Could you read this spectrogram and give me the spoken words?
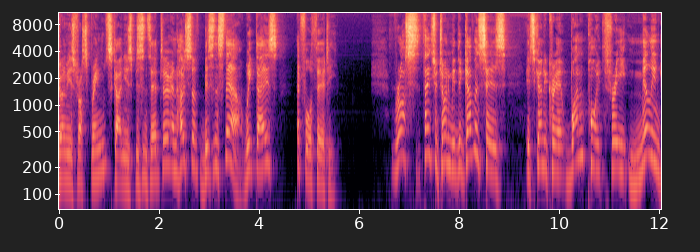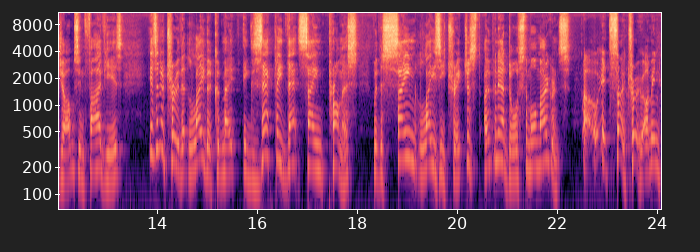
Joining me is Ross Greenwood, Sky News business editor and host of Business Now, weekdays at 4:30. Ross, thanks for joining me. The government says it's going to create 1.3 million jobs in 5 years. Isn't it true that Labor could make exactly that same promise with the same lazy trick, just open our doors to more migrants? Oh, it's so true. I mean,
